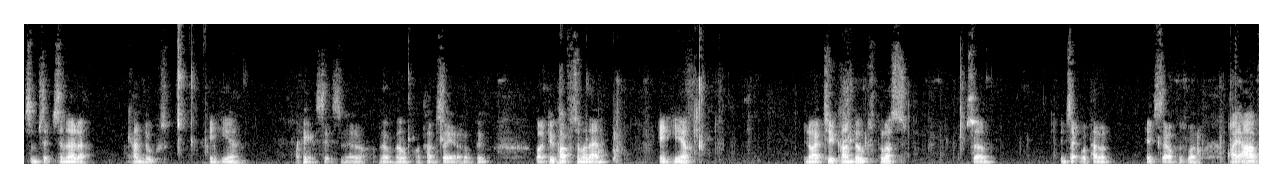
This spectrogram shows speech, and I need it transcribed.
some citronella candles in here. I think it's citronella, I don't know, I can't say it I don't think. But I do have some of them in here. And I have two candles plus some insect repellent itself as well. I have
